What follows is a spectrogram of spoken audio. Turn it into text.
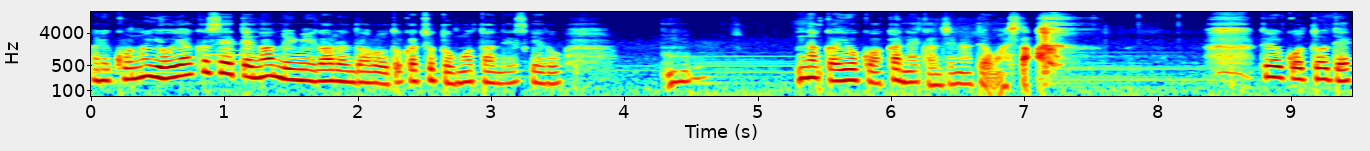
あれこの予約制って何の意味があるんだろうとかちょっと思ったんですけど、うん、なんかよくわかんない感じになってました。ということで、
